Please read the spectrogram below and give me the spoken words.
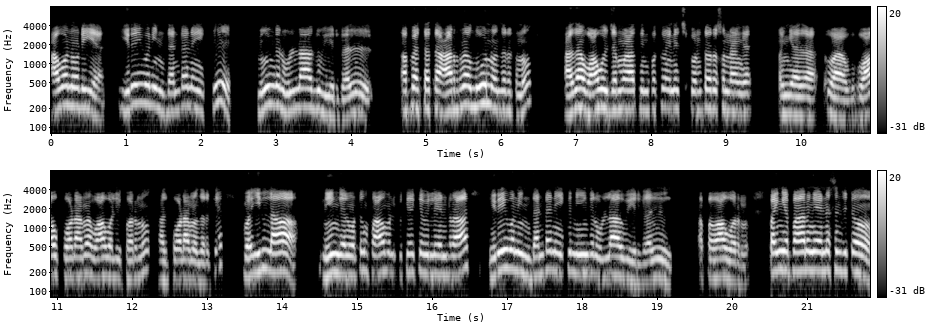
அவனுடைய இறைவனின் தண்டனைக்கு நீங்கள் உள்ளாகுவீர்கள். அப்ப தத்த அர்ரவுன்னு வந்திருக்கணும். அதான் வாவுல் ஜமாத்தின் பக்கம் இணைச்சு கொண்டு வர சொன்னாங்க. அங்க வாவ் போடாம வாவ் அலிஃப் வரணும். அது போடாம வந்திருக்கு. இல்லா நீங்கள் மட்டும் பாவ மன்னிப்பு கேட்கவில்லை என்றால் இறைவனின் தண்டனைக்கு நீங்கள் உள்ளாகுவீர்கள். அப்ப வாவ் வரணும். இப்ப இங்க பாருங்க என்ன செஞ்சிட்டோம்?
